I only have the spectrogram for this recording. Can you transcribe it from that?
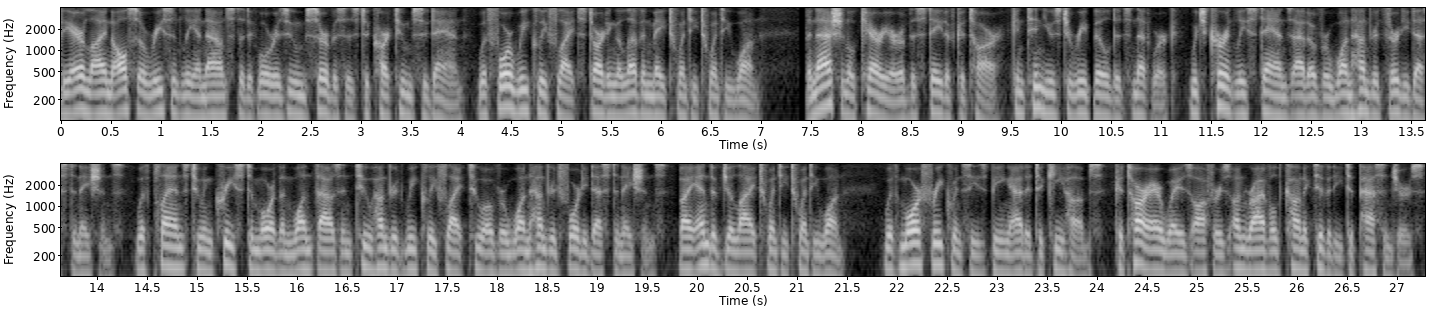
The airline also recently announced that it will resume services to Khartoum, Sudan, with four weekly flights starting 11 May 2021. The national carrier of the state of Qatar continues to rebuild its network, which currently stands at over 130 destinations, with plans to increase to more than 1,200 weekly flight to over 140 destinations by end of July 2021. With more frequencies being added to key hubs, Qatar Airways offers unrivaled connectivity to passengers,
